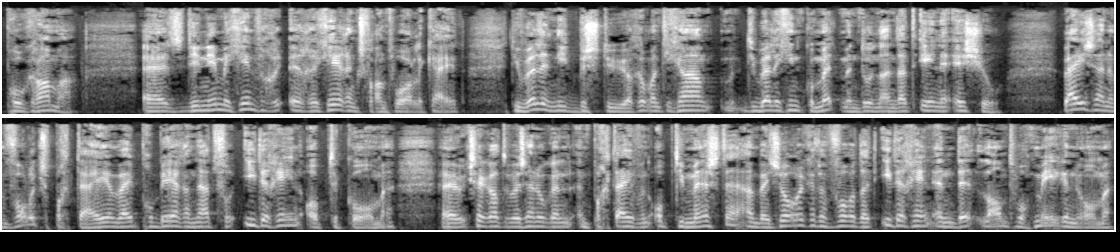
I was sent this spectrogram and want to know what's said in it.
programma. Uh, die nemen geen regeringsverantwoordelijkheid. Die willen niet besturen, want die, gaan, die willen geen commitment doen aan dat ene issue. Wij zijn een volkspartij en wij proberen net voor iedereen op te komen. Uh, ik zeg altijd, wij zijn ook een, een, partij van optimisten en wij zorgen ervoor dat iedereen in dit land wordt meegenomen.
